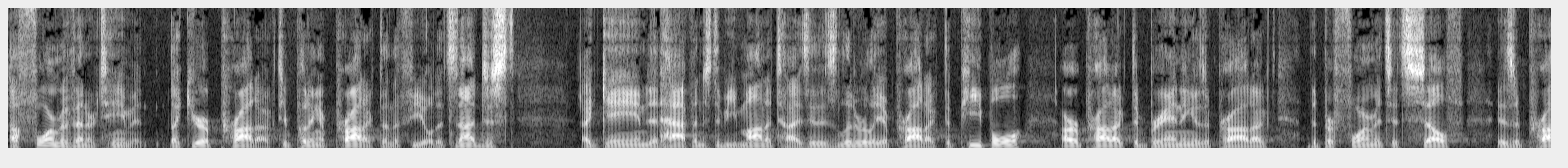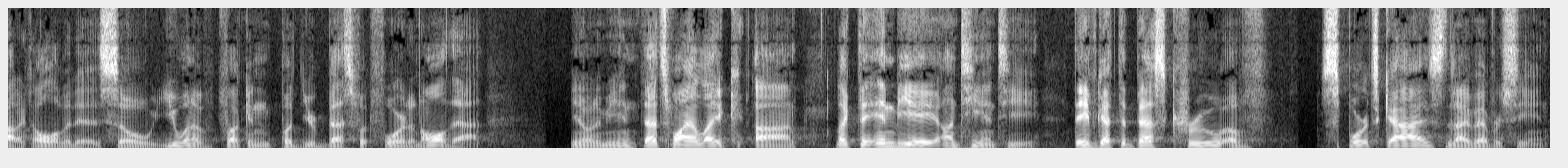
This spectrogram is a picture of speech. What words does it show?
a form of entertainment. Like you're a product. You're putting a product on the field. It's not just a game that happens to be monetized. It is literally a product. The people are a product. The branding is a product. The performance itself is a product. All of it is. So you want to fucking put your best foot forward on all of that. You know what I mean? That's why I like uh, like the NBA on TNT. They've got the best crew of sports guys that I've ever seen.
